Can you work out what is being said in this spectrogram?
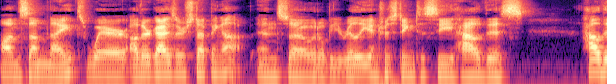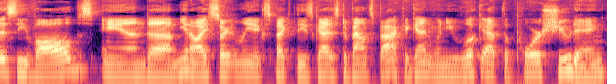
on some nights where other guys are stepping up. And so it'll be really interesting to see how this how this evolves and um, you know i certainly expect these guys to bounce back again when you look at the poor shooting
